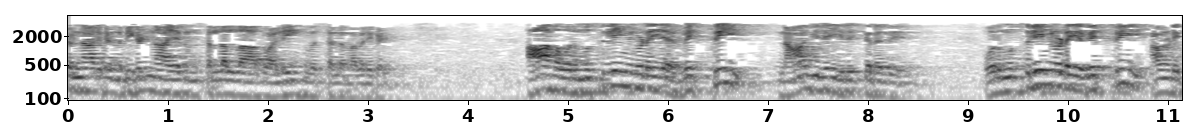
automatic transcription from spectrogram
சொன்னார்கள் நபிகள் நாயகம் சல்லல்லாஹு அலிஹி வசல்லம் அவர்கள். ஆக ஒரு முஸ்லீமினுடைய வெற்றி நாவிலே இருக்கிறது. ஒரு முஸ்லீமினுடைய வெற்றி அவனுடைய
